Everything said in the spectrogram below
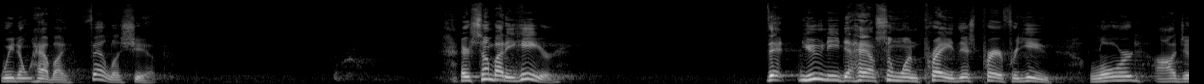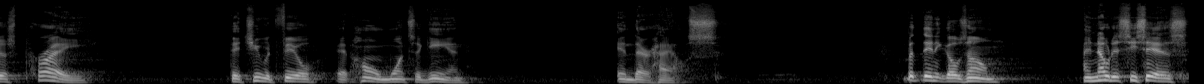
we don't have a fellowship. There's somebody here that you need to have someone pray this prayer for you. Lord, I just pray that you would feel at home once again in their house. But then it goes on. And notice he says,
